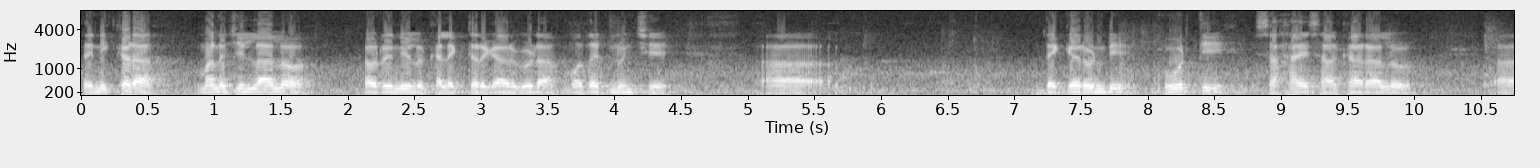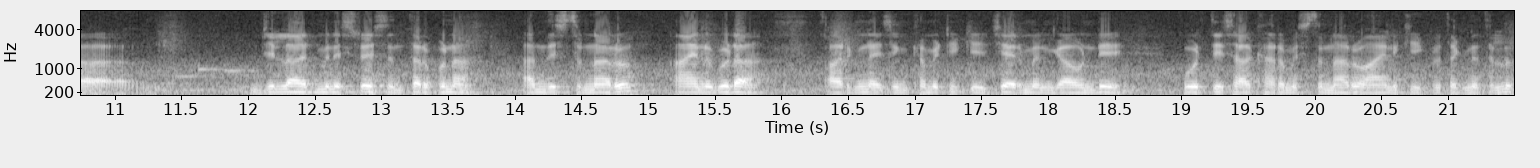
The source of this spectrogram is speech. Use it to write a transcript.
దెన్ ఇక్కడ మన జిల్లాలో గౌరవనీయులు కలెక్టర్ గారు కూడా మొదటి నుంచి దగ్గరుండి పూర్తి సహాయ సహకారాలు జిల్లా అడ్మినిస్ట్రేషన్ తరపున అందిస్తున్నారు. ఆయన కూడా ఆర్గనైజింగ్ కమిటీకి చైర్మన్గా ఉండి పూర్తి సహకారం ఇస్తున్నారు. ఆయనకి కృతజ్ఞతలు.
